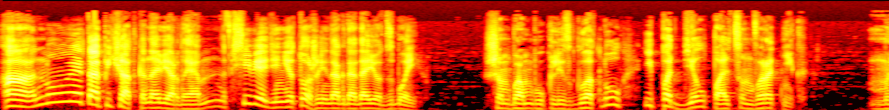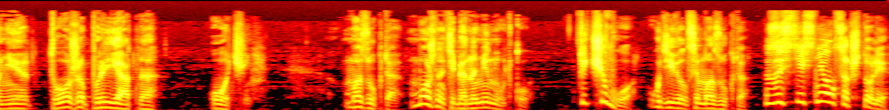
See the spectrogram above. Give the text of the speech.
«А, ну, это опечатка, наверное. Всеведение тоже иногда дает сбой». Шамбамбукли сглотнул и поддел пальцем воротник. «Мне тоже приятно. Очень. Мазукта, можно тебя на минутку?» «Ты чего?» — удивился Мазукта. «Застеснялся, что ли?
